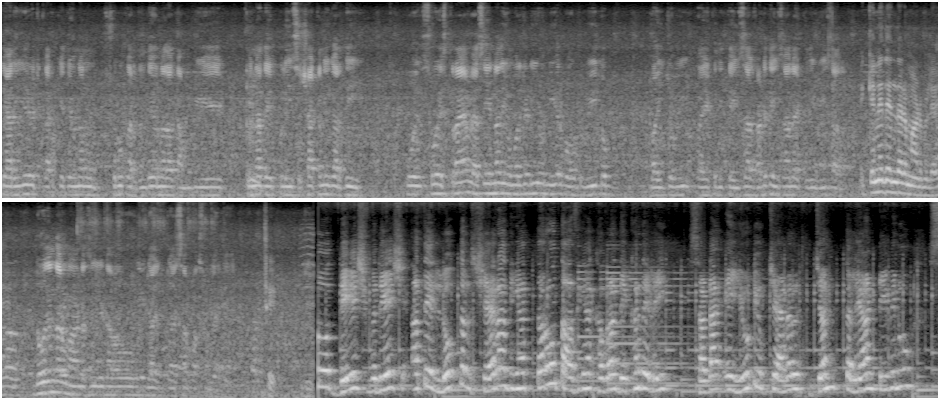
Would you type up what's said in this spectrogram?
ਤਿਆਰੀ ਦੇ ਵਿੱਚ ਕਰਕੇ ਤੇ ਉਹਨਾਂ ਨੂੰ ਸ਼ੁਰੂ ਕਰ ਦਿੰਦੇ ਉਹਨਾਂ ਦਾ ਕੰਮ ਵੀ ਇਹ ਇਹਨਾਂ ਤੇ ਪੁਲਿਸ ਸ਼ੱਕ ਨਹੀਂ ਕਰਦੀ। ਉਹ ਸੋ ਇਸ ਤਰ੍ਹਾਂ ਹੈ ਵੈਸੇ ਇਹਨਾਂ ਦੀ ਉਮਰ ਜਿਹੜੀ ਉਹ ਨੀਅਰ ਅਬਾਊਟ 20 ਤੋਂ 22 24 ਇੱਕ ਦੀ 23 ਸਾਲ 23.5 ਸਾਲ ਹੈ ਇੱਕ ਦੀ 20 ਸਾਲ। ਇਹ ਕਿੰਨੇ ਦਿਨ ਦਾ ਰਿਮਾਂਡ ਮਿਲਿਆ ਜੀ? ਦੋ ਦਿਨ ਦਾ ਰਿਮਾਂਡ ਅਸੀਂ ਜਿਹੜਾ ਵਾ ਉਹ ਜੱਜ ਜੱਜ ਸਾਹਿਬ ਪਾਸੋਂ ਲੈ ਕੇ ਠੀਕ। ਤੋਂ ਦੇਸ਼ ਵਿਦੇਸ਼ ਅਤੇ ਲੋਕਲ ਸ਼ਹਿਰਾਂ ਦੀਆਂ ਤਰੋ ਤਾਜ਼ੀਆਂ ਖਬਰਾਂ ਦੇਖਣ ਦੇ ਲਈ ਸਾਡਾ ਇਹ YouTube ਚੈਨਲ ਜਨ ਕਲਿਆਣ ਟੀਵੀ ਨੂੰ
